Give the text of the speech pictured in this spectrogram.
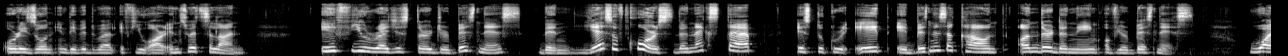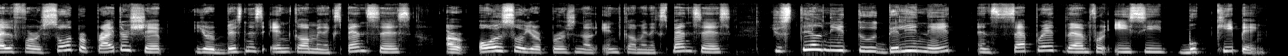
or a zone individual if you are in Switzerland. If you registered your business, then yes, of course, the next step is to create a business account under the name of your business. While for sole proprietorship, your business income and expenses are also your personal income and expenses, you still need to delineate and separate them for easy bookkeeping.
